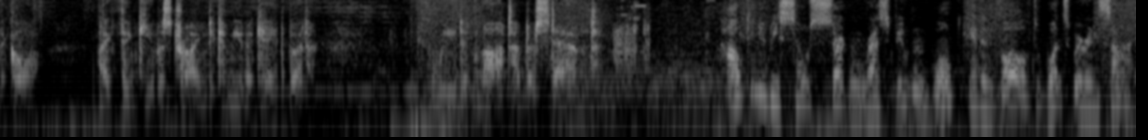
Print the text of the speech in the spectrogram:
Physical. I think he was trying to communicate, but we did not understand. How can you be so certain Rasputin won't get involved once we're inside?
